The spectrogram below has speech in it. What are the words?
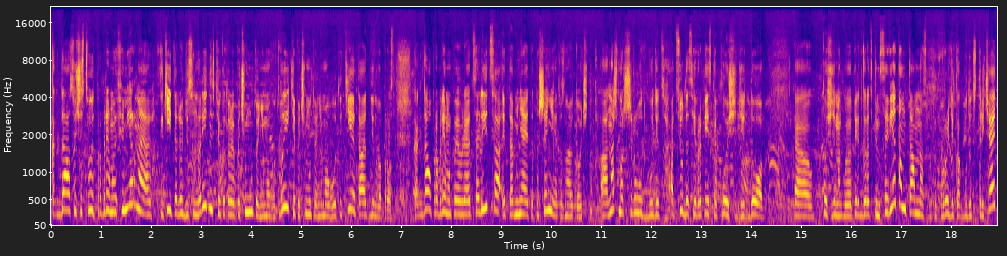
когда- существует проблема эфемерная, какие-то люди с инвалидностью, которые почему-то не могут выйти, почему-то не могут идти, это один вопрос. Когда у проблемы появляются лица, это меняет отношения, я это знаю точно. А наш маршрут будет отсюда, с Европейской площади до э, площади перед городским советом. Там нас вроде как будут встречать.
